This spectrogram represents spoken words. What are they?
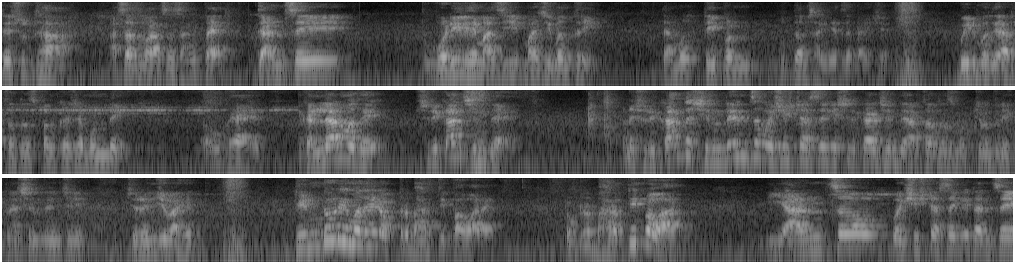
ते सुद्धा असाच वारसा सांगतायत. त्यांचे वडील हे माझी माझी मंत्री. त्यामुळे ते पण मुद्दाम सांगितलं पाहिजे. बीडमध्ये अर्थातच पंकजा मुंडे उभे आहेत. कल्याणमध्ये श्रीकांत शिंदे आहेत. आणि श्रीकांत शिंदेंचं वैशिष्ट्य असं की श्रीकांत शिंदे अर्थातच मुख्यमंत्री एकनाथ शिंदेंचे चिरंजीव आहेत. दिंडोरीमध्ये डॉक्टर भारती पवार आहेत. डॉक्टर भारती पवार यांचं वैशिष्ट्य असं की त्यांचे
